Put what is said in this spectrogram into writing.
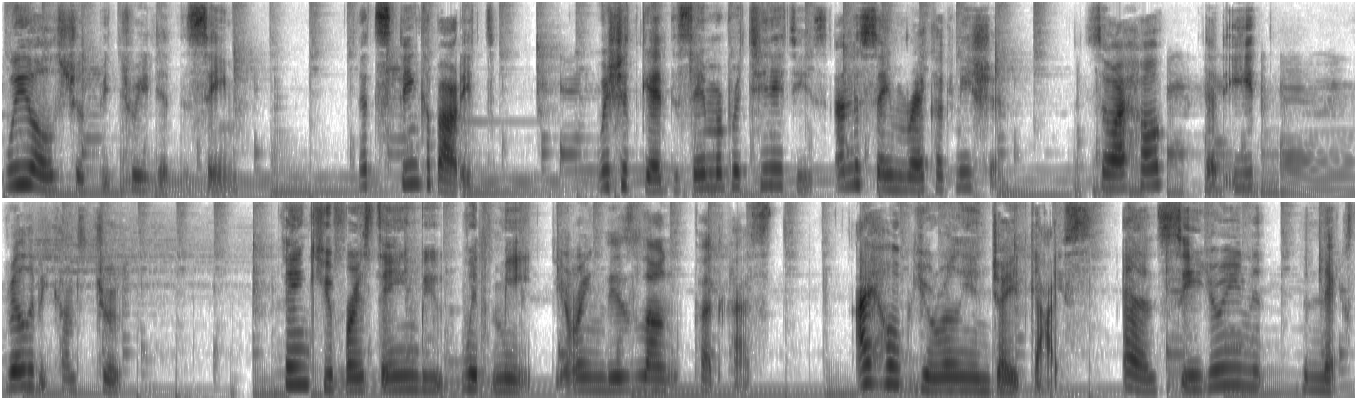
We all should be treated the same. Let's think about it. We should get the same opportunities and the same recognition. So I hope that it really becomes true. Thank you for staying with me during this long podcast. I hope you really enjoyed, guys, and see you in the next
